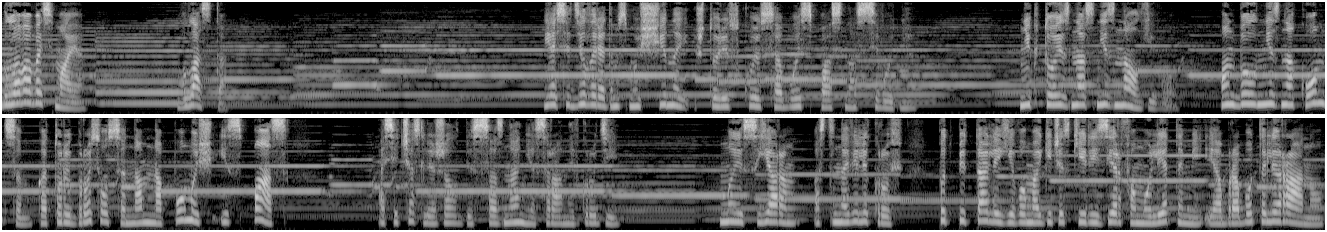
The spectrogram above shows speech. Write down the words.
Глава восьмая. Власта. Я сидела рядом с мужчиной, что, рискуя собой, спас нас сегодня. Никто из нас не знал его. Он был незнакомцем, который бросился нам на помощь и спас, а сейчас лежал без сознания с раной в груди. Мы с Яром остановили кровь, подпитали его магический резерв амулетами и обработали рану.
